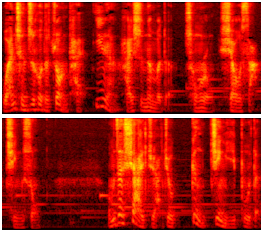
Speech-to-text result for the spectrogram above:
完成之后的状态依然还是那么的从容、潇洒、轻松。我们在下一句啊，就更进一步的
